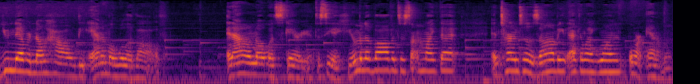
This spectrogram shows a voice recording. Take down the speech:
you never know how the animal will evolve. And I don't know what's scarier to see a human evolve into something like that and turn into a zombie acting like one or an animal.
